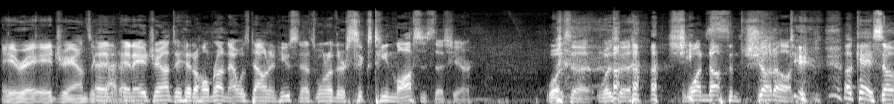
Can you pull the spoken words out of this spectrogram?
Ehire Adrianza got and, him. and Adrianza hit a home run. That was down in Houston. That's one of their 16 losses this year. Was a was a one nothing shutout. Okay, so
